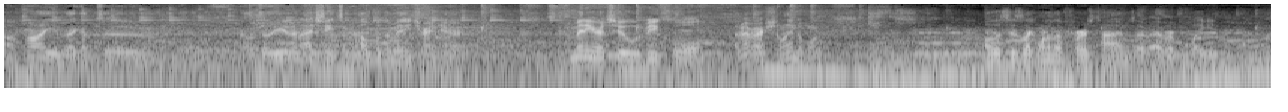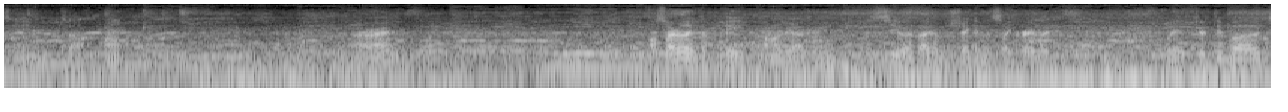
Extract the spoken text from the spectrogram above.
I'll probably get back up to even. I just need some help with the mini train here. A mini or two would be cool. I've never actually landed one. Oh, this is like one of the first times I've ever played this game, so. Eh. Alright. Also, I really have to pee. I don't know if you guys can see the fact I'm shaking this like crazy. Wait, 50 bucks.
